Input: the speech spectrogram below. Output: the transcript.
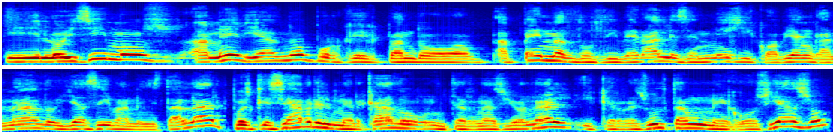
Y lo hicimos a medias, ¿no? Porque cuando apenas los liberales en México habían ganado y ya se iban a instalar, pues que se abre el mercado internacional y que resulta un negociazo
